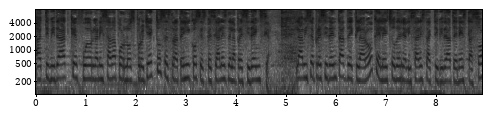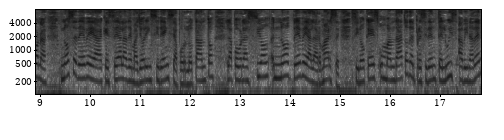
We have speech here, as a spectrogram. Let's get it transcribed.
Actividad que fue organizada por los proyectos estratégicos y especiales de la presidencia. La vicepresidenta declaró que el hecho de realizar esta actividad en esta zona no se debe a que sea la de mayor incidencia, por lo tanto, la población no debe alarmarse, sino que es un mandato del presidente Luis Abinader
